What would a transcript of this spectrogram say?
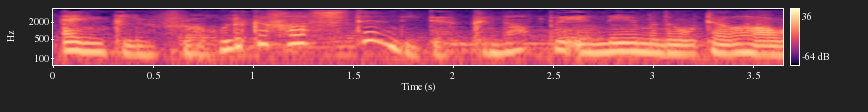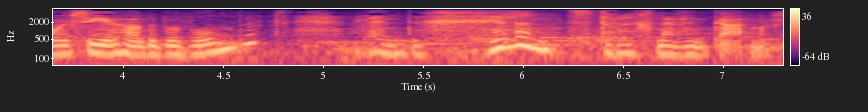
enkele vrolijke gasten, die de knappe, innemende hotelhouwer zeer hadden bewonderd, renden gillend terug naar hun kamers.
